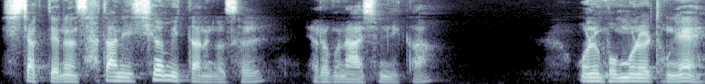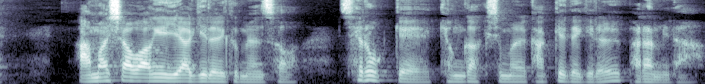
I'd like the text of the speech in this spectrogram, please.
시작되는 사단이 시험이 있다는 것을 여러분 아십니까? 오늘 본문을 통해 아마샤 왕의 이야기를 읽으면서 새롭게 경각심을 갖게 되기를 바랍니다.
